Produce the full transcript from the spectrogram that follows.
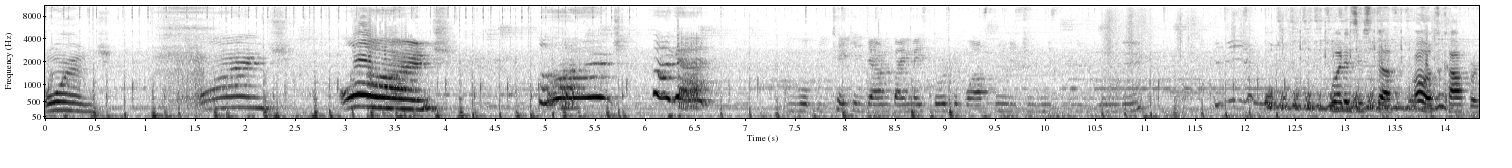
Orange. Orange. Orange. Orange. Oh god. You will be taken down by my sword of awesome. What is this stuff? Oh, it's copper.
